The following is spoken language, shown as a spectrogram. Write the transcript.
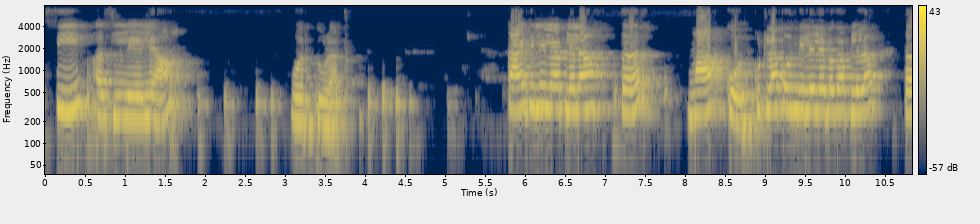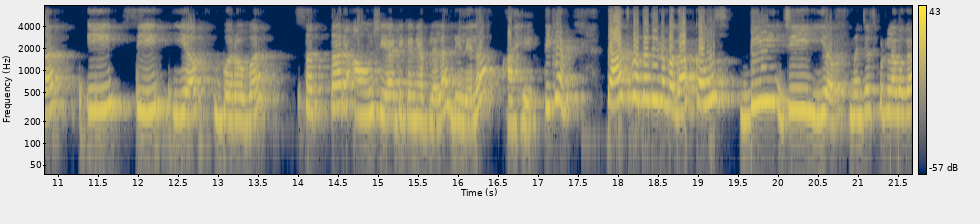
सी असलेल्या वर्तुळात. काय दिलेलं आहे आपल्याला? तर माप कोण कुठला कोण दिलेला आहे बघा आपल्याला? तर ई सी एफ बरोबर सत्तर अंश या ठिकाणी आपल्याला दिलेलं आहे. ठीक आहे? त्याच पद्धतीने बघा कंस डी जी एफ म्हणजेच कुठला बघा?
